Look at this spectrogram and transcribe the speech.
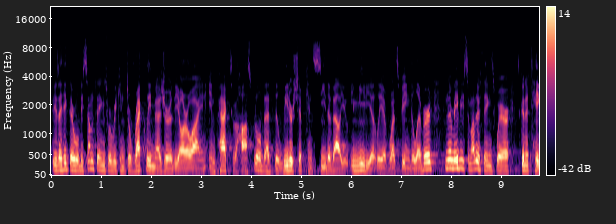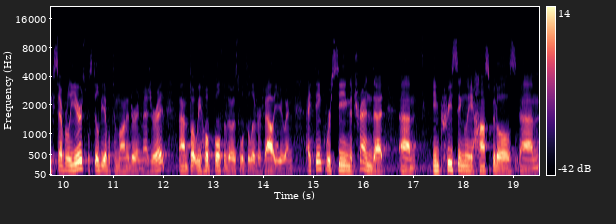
because I think there will be some things where we can directly measure the ROI and impact to the hospital that the leadership can see the value immediately of what's being delivered. And there may be some other things where it's going to take several years. We'll still be able to monitor and measure it, um, but we hope both of those will deliver value. And I think we're seeing the trend that um, increasingly hospitals, um,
